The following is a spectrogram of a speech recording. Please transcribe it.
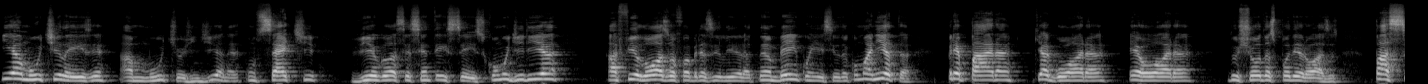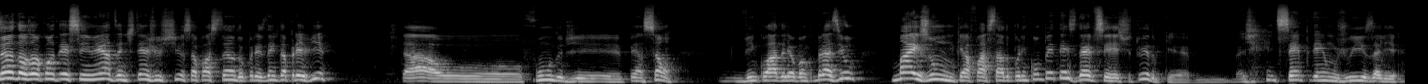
e a Multilaser, a Multi hoje em dia, né, com 7,66%. Como diria a filósofa brasileira, também conhecida como Anitta, prepara que agora é hora do show das poderosas. Passando aos acontecimentos, a gente tem a justiça afastando o presidente da Previ, tá, o fundo de pensão vinculado ali ao Banco do Brasil, mais um que é afastado por incompetência deve ser restituído, porque a gente sempre tem um juiz ali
